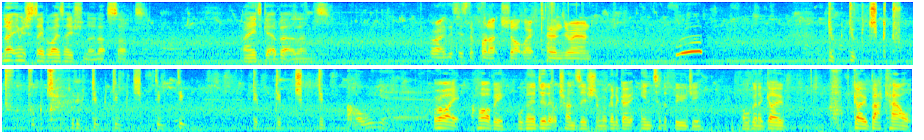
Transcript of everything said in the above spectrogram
No image stabilization though. That sucks. I need to get a better lens. Right, this is the product shot where it turns around. Oh yeah. Right, Harvey, we're going to do a little transition. We're going to go into the Fuji, and we're going to go go back out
